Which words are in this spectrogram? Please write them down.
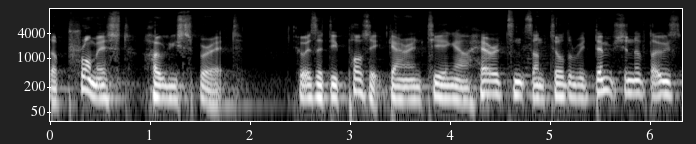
the promised Holy Spirit, who is a deposit guaranteeing our inheritance until the redemption of those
